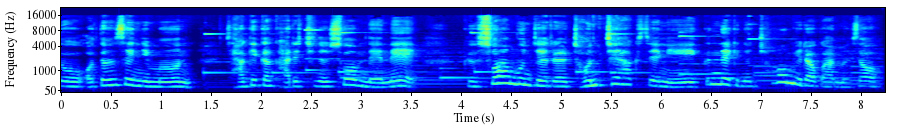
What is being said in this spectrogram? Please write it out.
또 어떤 선생님은 자기가 가르치는 수업 내내 그 수학 문제를 전체 학생이 끝내기는 처음이라고 하면서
